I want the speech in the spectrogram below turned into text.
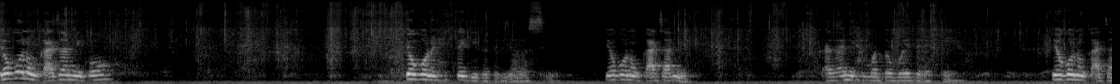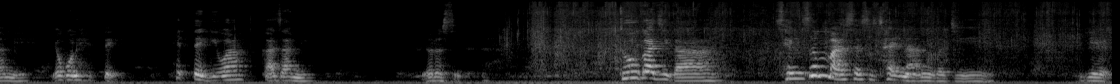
요거는 까자미고 요거는 햇떼기거든요. 그렇습니다. 요거는 까자미. 까자미 한 번 더 보여드릴게요. 요거는 까자미. 요거는 햇떼기. 햇떼기와 까자미. 이렇습니다. 두 가지가 생선 맛에서 차이 나는 거지. 이게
